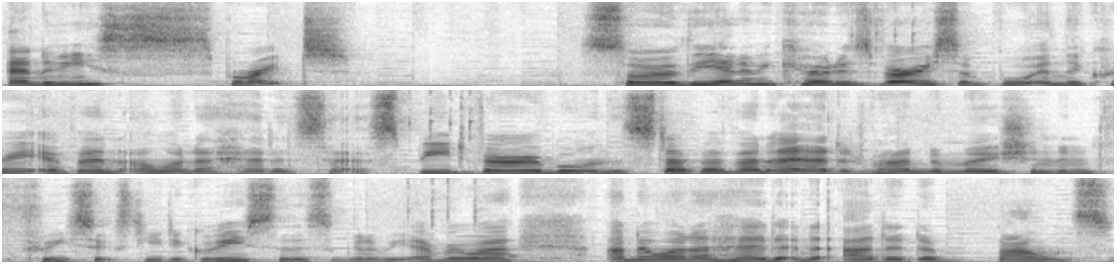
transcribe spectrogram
enemy sprite. So the enemy code is very simple. In the create event, I went ahead and set a speed variable. In the step event, I added random motion in 360 degrees, so this is going to be everywhere. And I went ahead and added a bounce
